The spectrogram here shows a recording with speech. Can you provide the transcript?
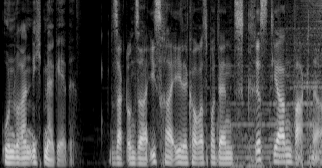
UNRWA nicht mehr gäbe. Sagt unser Israel-Korrespondent Christian Wagner.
